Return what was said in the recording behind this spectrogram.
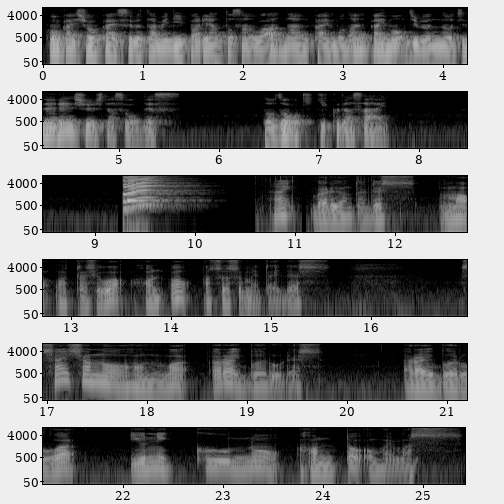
今回紹介するためにバリアントさんは何回も何回も自分の家で練習したそうです。どうぞお聞きください。はい、バリアントです。今、私は本をおすすめたいです。最初の本はライブルです。ライブルはユニークの本と思います。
